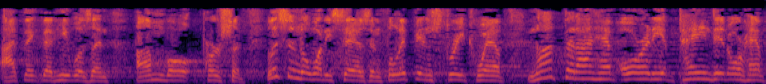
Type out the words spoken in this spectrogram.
I think that he was an humble person. Listen to what he says in Philippians 3:12, "Not that I have already obtained it or have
